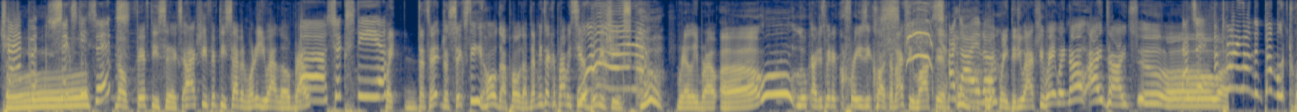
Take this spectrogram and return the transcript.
Capping, Oh. 66? No, fifty six. Actually, fifty seven. What are you at, low, bro? Uh, 60. Wait, that's it? Just sixty? Hold up, hold up. That means I could probably see your booty cheeks. really, bro? Oh, Luke, I just made a crazy clutch. I'm actually locked in. I died. Wait, wait, did you actually? Wait, wait, no, I died too. That's it. I'm turning on the double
